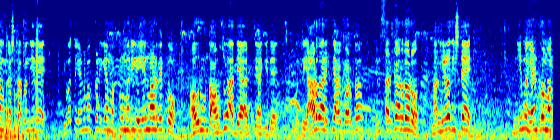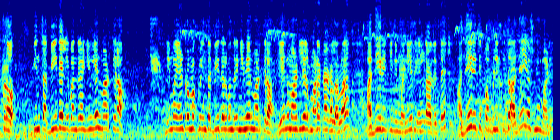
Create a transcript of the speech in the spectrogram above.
ನಮ್ಗೆ ಕಷ್ಟ ಬಂದಿದೆ. ಇವತ್ತು ಹೆಣ್ಮಕ್ಳಿಗೆ ಮಕ್ಕಳು ಮರಿಗೆ ಏನು ಮಾಡಬೇಕು? ಅವರು ಒಂದು ಅವ್ರದ್ದು ಅದೇ ಅರ್ಥ ಆಗಿದೆ. ಇವತ್ತು ಯಾರ್ದು ರೀತಿ ಆಗಬಾರ್ದು? ನಿಮ್ಮ ಸರ್ಕಾರದವರು. ನಾನು ಹೇಳೋದು ಇಷ್ಟೇ ನಿಮ್ಮ ಹೆಂಡ್ರು ಮಕ್ಕಳು ಇಂಥ ಬೀದಿಯಲ್ಲಿ ಬಂದರೆ ನೀವು ಏನು ಮಾಡ್ತೀರಾ? ನಿಮ್ಮ ಹೆಂಡ್ರು ಮಕ್ಕಳು ಇಂಥ ಬೀದಲ್ಲಿ ಬಂದರೆ ನೀವೇನು ಮಾಡ್ತೀರಾ? ಏನು ಮಾಡಲಿಲ್ಲ ಮಾಡೋಕ್ಕಾಗಲ್ಲಲ್ವಾ? ಅದೇ ರೀತಿ ನಿಮ್ಮ ಮನೆಯದು ಹೆಂಗಾಗುತ್ತೆ? ಅದೇ ರೀತಿ ಪಬ್ಲಿಕ್ ಇದು ಅದೇ ಯೋಚನೆ ಮಾಡಿ.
